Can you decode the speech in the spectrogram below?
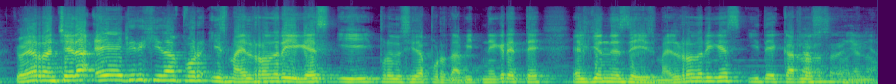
Comedia ranchera eh, dirigida por Ismael Rodríguez y producida por David Negrete. El guion es de Ismael Rodríguez y de Carlos, Carlos Arellano.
